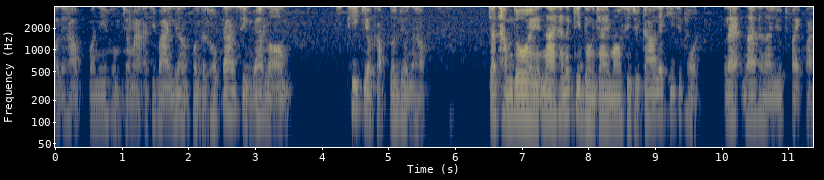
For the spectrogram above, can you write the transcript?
สวัสดีครับ วันนี้ผมจะมาอธิบายเรื่องผลกระทบด้านสิ่งแวดล้อม ที่เกี่ยวกับรถยนต์นะครับ จะทำโดยนายธนกิจดวงใจม .4.9 เลขที่ 16 และนายธนายุทธไฟขวัญ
